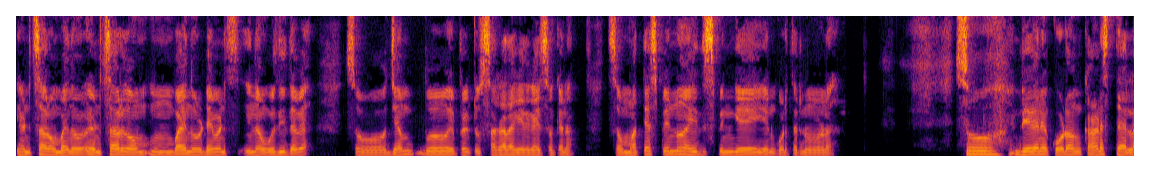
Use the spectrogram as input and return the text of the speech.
ಎಂಟ್ ಸಾವಿರದ ಒಂಬೈನೂರು ಎಂಟು ಸಾವಿರದ ಒಂಬೈನೂರು ಡೈಮಂಡ್ಸ್ ಇನ್ನ ಉಳಿದಿದ್ದಾವೆ. ಸೊ ಜಂಪ್ ಎಫೆಕ್ಟ್ ಸಗದಾಗಿದೆ ಗೈಸ್ ಓಕೆನಾ ಸೊ ಮತ್ತೆ ಸ್ಪಿನ್ ಐದು ಸ್ಪಿನ್ಗೆ ಏನು ಕೊಡ್ತಾರೆ ನೋಡೋಣ. ಸೊ ಬೇಗನೆ ಕೊಡೋಂಗ್ ಕಾಣಿಸ್ತಾ ಇಲ್ಲ.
